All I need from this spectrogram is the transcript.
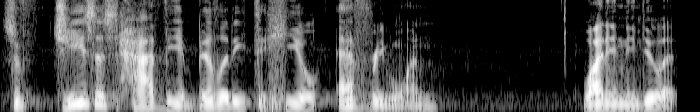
So if Jesus had the ability to heal everyone, why didn't he do it?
